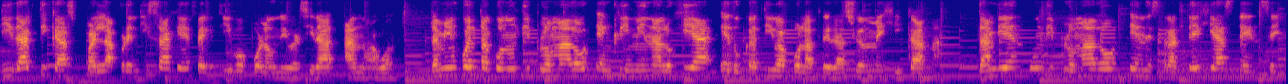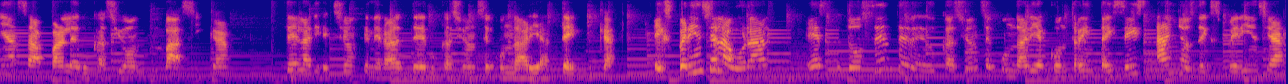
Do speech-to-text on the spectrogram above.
Didácticas para el Aprendizaje Efectivo por la Universidad Anáhuac también cuenta con un diplomado en criminología educativa por la Federación Mexicana. También un diplomado en estrategias de enseñanza para la educación básica de la Dirección General de Educación Secundaria Técnica. Experiencia laboral es docente de educación secundaria con 36 años de experiencia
